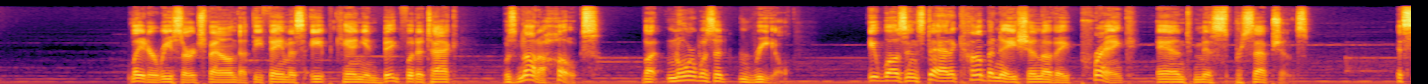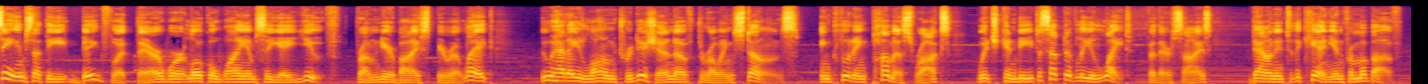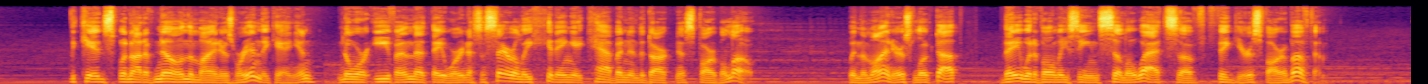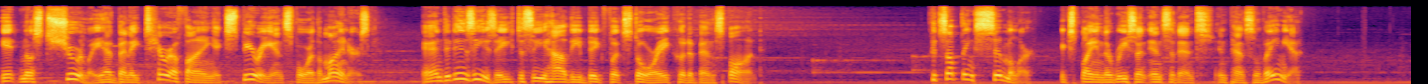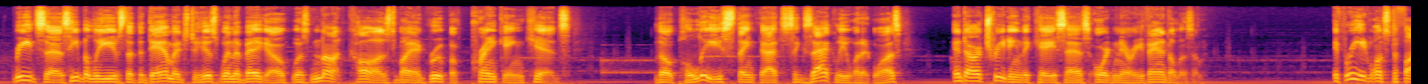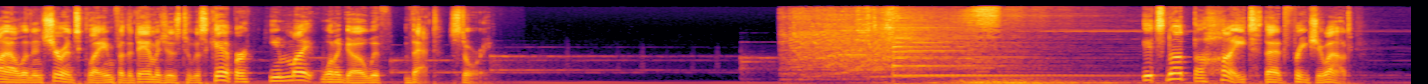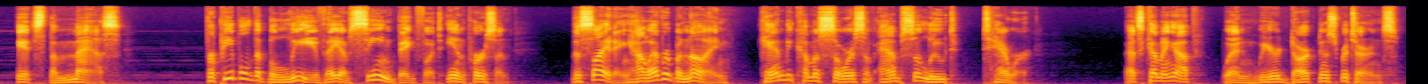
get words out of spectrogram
Later research found that the famous Ape Canyon Bigfoot attack was not a hoax, but nor was it real. It was instead a combination of a prank and misperceptions. It seems that the Bigfoot there were local YMCA youth from nearby Spirit Lake who had a long tradition of throwing stones, including pumice rocks, which can be deceptively light for their size, down into the canyon from above. The kids would not have known the miners were in the canyon, nor even that they were necessarily hitting a cabin in the darkness far below. When the miners looked up, they would have only seen silhouettes of figures far above them. It must surely have been a terrifying experience for the miners, and it is easy to see how the Bigfoot story could have been spawned. Could something similar explain the recent incident in Pennsylvania? Reed says he believes that the damage to his Winnebago was not caused by a group of pranking kids, though police think that's exactly what it was and are treating the case as ordinary vandalism. If Reed wants to file an insurance claim for the damages to his camper, he might want to go with that story. It's not the height that freaks you out. It's the mass. For people that believe they have seen Bigfoot in person, the sighting, however benign, can become a source of absolute terror. That's coming up when Weird Darkness returns.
